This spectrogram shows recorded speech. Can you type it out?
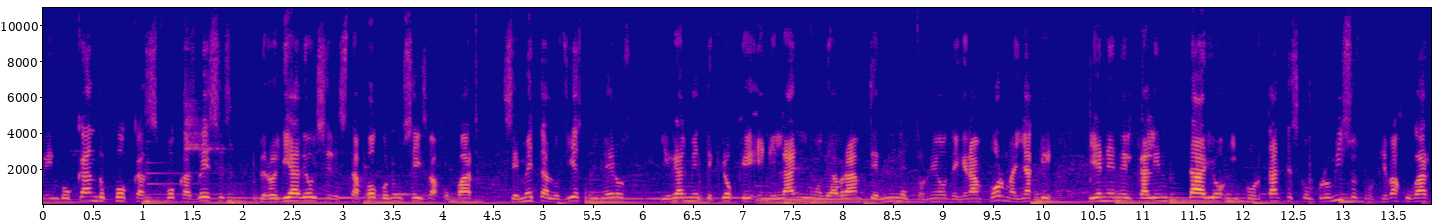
invocando pocas, pocas veces, pero el día de hoy se destapó con un 6 bajo par, se mete a los 10 primeros y realmente creo que en el ánimo de Abraham termina el torneo de gran forma, ya que tiene en el calendario importantes compromisos, porque va a jugar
